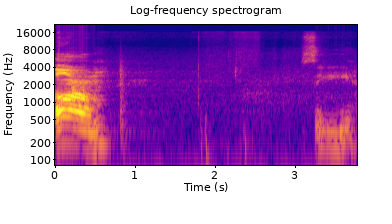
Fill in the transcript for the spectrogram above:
Um see.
